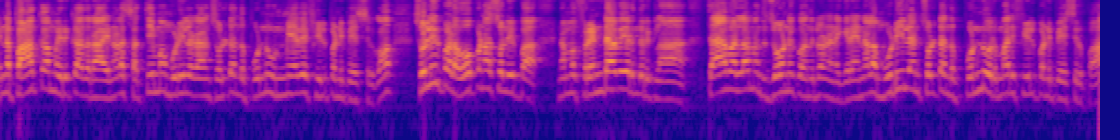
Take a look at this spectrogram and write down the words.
என்னை பார்க்காம இருக்காதடா என்னால் சத்தியமாக முடியலடான்னு சொல்லிட்டு அந்த பொண்ணு உண்மையாகவே ஃபீல் பண்ணி பேசியிருக்கோம். சொல்லியிருப்பாடா ஓப்பனாக சொல்லியிருப்பா. நம்ம ஃப்ரெண்டாகவே இருந்திருக்கலாம். தேவையில்லாமல் அந்த ஜோனுக்கு வந்துட்டோம்னு நினைக்கிறேன். என்னால் முடியலன்னு சொல்லிட்டு அந்த பொண்ணு ஒரு மாதிரி ஃபீல் பண்ணி பேசியிருப்பா.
